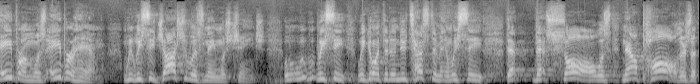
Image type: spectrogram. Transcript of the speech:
Abram was Abraham. We, we see Joshua's name was changed. We, we, see, we go into the New Testament and we see that, that Saul was now Paul. There's a,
